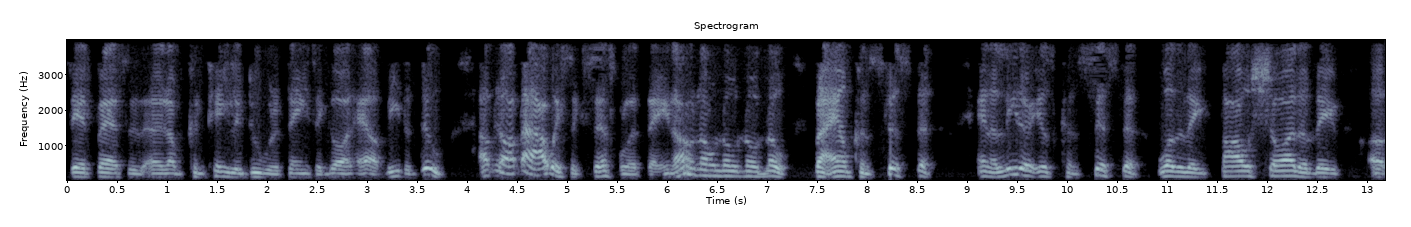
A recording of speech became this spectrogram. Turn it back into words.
steadfast, and, I'm continually doing the things that God has me to do. I'm, know, I'm not always successful at things. No, no, no, no, no. But I am consistent, and a leader is consistent, whether they fall short of they uh,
